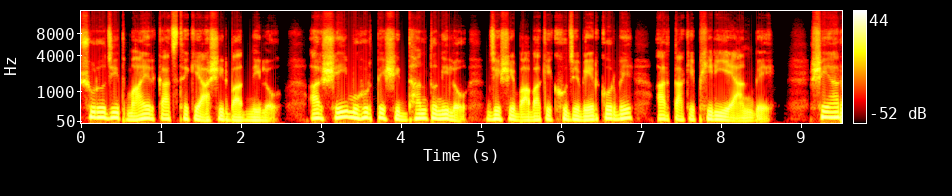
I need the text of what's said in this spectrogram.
সুরজিৎ মায়ের কাছ থেকে আশীর্বাদ নিল আর সেই মুহূর্তে সিদ্ধান্ত নিল যে সে বাবাকে খুঁজে বের করবে আর তাকে ফিরিয়ে আনবে। সে আর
